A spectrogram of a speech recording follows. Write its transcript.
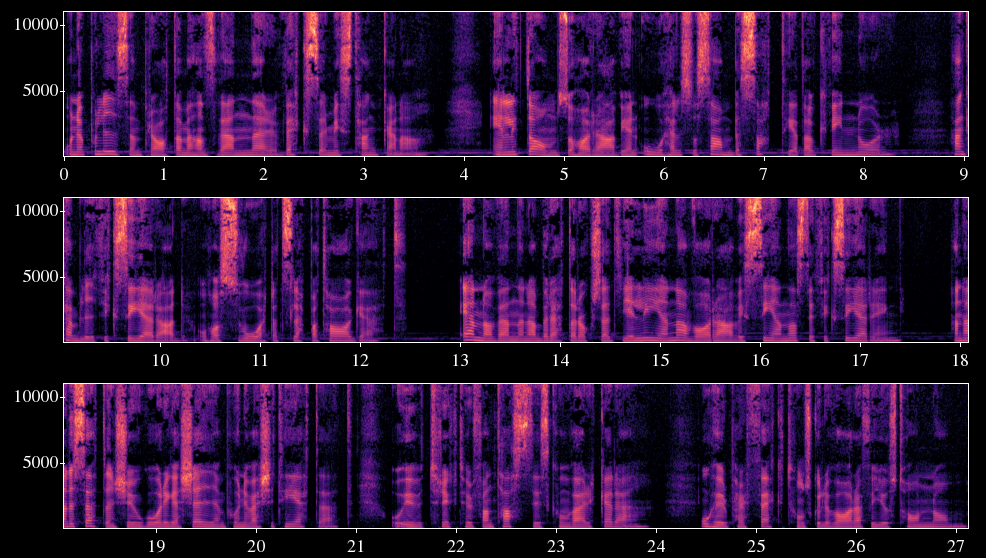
Och när polisen pratar med hans vänner växer misstankarna. Enligt dem så har Ravi en ohälsosam besatthet av kvinnor. Han kan bli fixerad och ha svårt att släppa taget. En av vännerna berättar också att Jelena var Ravis senaste fixering. Han hade sett den 20-åriga tjejen på universitetet och uttryckt hur fantastisk hon verkade och hur perfekt hon skulle vara för just honom.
